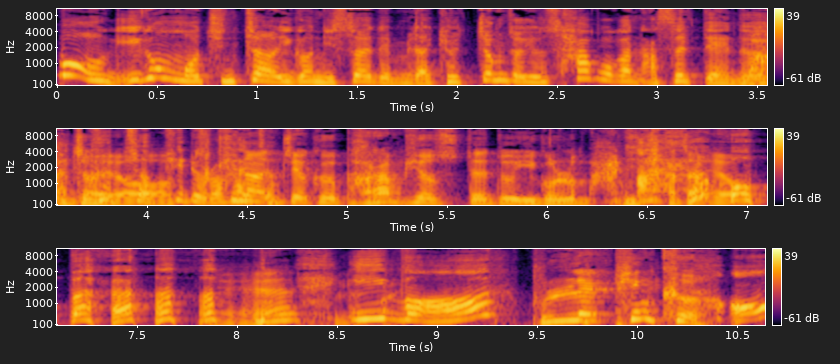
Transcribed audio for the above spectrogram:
뭐, 이건 뭐 진짜 이건 있어야 됩니다. 결정적인 사고가 났을 때는. 맞아요. 그렇죠. 필요로 특히나 하죠. 이제 그 바람 피웠을 때도 이걸로 많이 찾아요. 아, 오빠. 네. 2번. 블랙핑크. 어,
